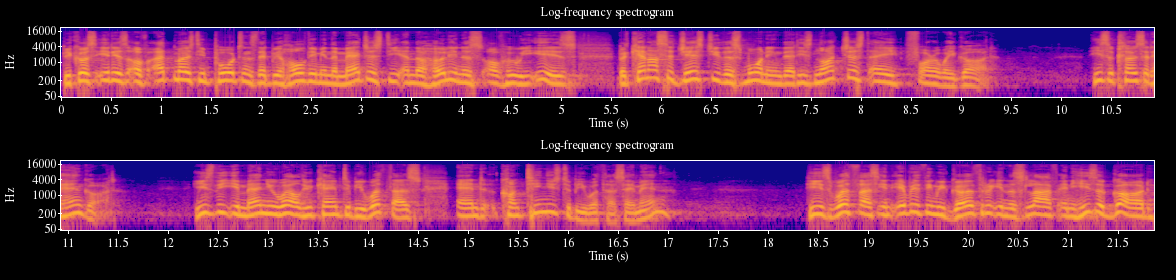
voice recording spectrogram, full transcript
Because it is of utmost importance that we hold Him in the majesty and the holiness of who He is. But can I suggest to you this morning that He's not just a faraway God, He's a close at hand God. He's the Emmanuel who came to be with us and continues to be with us. Amen. He is with us in everything we go through in this life, and He's a God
